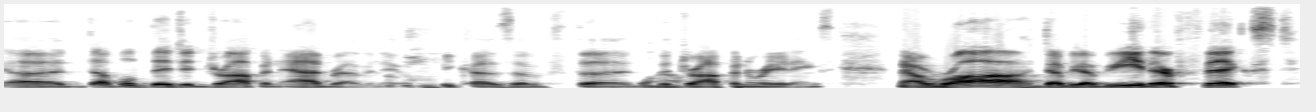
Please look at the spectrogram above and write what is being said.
uh, double digit drop in ad revenue because of the wow. the drop in ratings. Now Raw WWE they're fixed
